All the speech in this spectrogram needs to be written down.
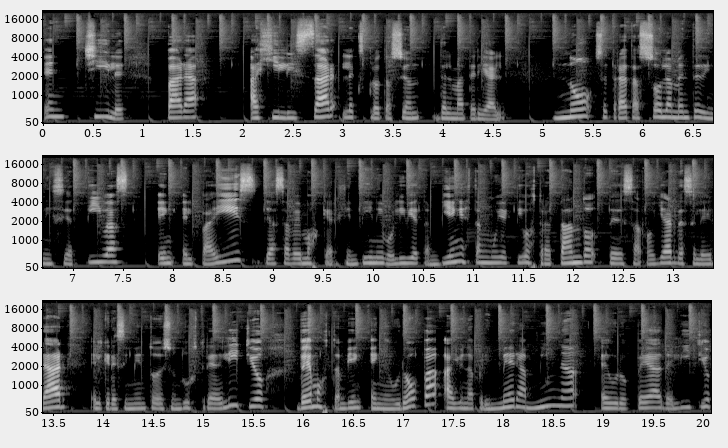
en Chile para agilizar la explotación del material. No se trata solamente de iniciativas en el país, ya sabemos que Argentina y Bolivia también están muy activos tratando de desarrollar, de acelerar el crecimiento de su industria de litio. Vemos también en Europa hay una primera mina europea de litio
